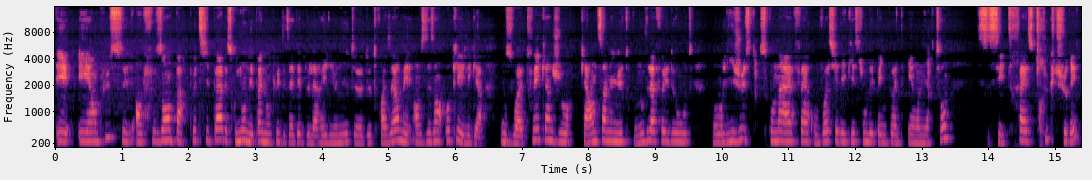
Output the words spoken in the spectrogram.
Et, et, en plus, en faisant par petits pas, parce que nous, on n'est pas non plus des adeptes de la réunionite de 3 heures, mais en se disant, OK, les gars, on se voit tous les 15 jours, 45 minutes, on ouvre la feuille de route, on lit juste ce qu'on a à faire, on voit s'il y a des questions, des pain points, et on y retourne. C'est très structuré.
